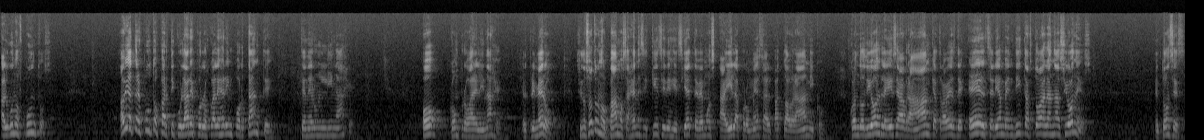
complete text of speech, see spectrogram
algunos puntos. Había tres puntos particulares por los cuales era importante tener un linaje o comprobar el linaje. El primero, si nosotros nos vamos a Génesis 15 y 17, vemos ahí la promesa del pacto abrahámico. Cuando Dios le dice a Abraham que a través de él serían benditas todas las naciones. Entonces,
